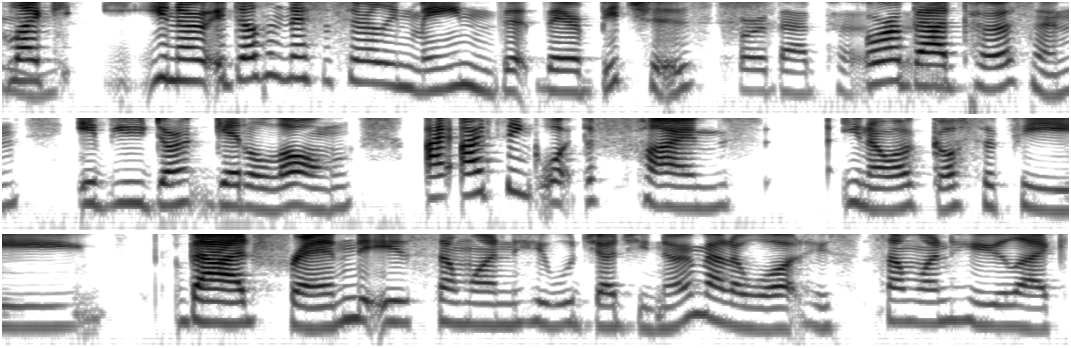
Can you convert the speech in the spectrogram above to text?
Mm. Like, you know, it doesn't necessarily mean that they're bitches or a bad person. or a bad person if you don't get along. I, I think what defines, you know, a gossipy bad friend is someone who will judge you no matter what, who's someone who like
